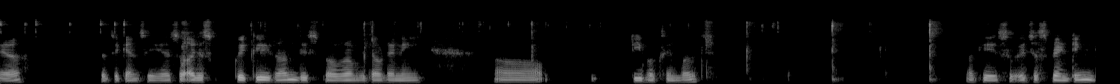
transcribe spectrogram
here as you can see here. So I just quickly run this program without any uh, debug symbols okay so it's just printing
